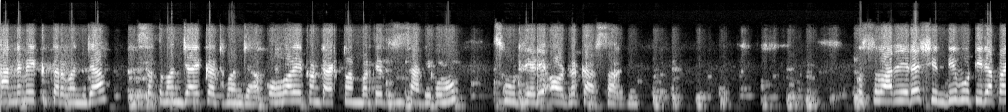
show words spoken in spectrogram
9153 57158 ਉਹ ਵਾਲੇ ਕੰਟੈਕਟ ਨੰਬਰ ਤੇ ਤੁਸੀਂ ਸਾਡੇ ਕੋਲੋਂ ਸੂਟ ਜਿਹੜੇ ਆਰਡਰ ਕਰ ਸਕਦੇ ਹੋ। ਉਸ ਵਾਰ ਜਿਹੜਾ ਸ਼ਿੰਦੀ ਬੂਟੀ ਦਾ ਆਪਾਂ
